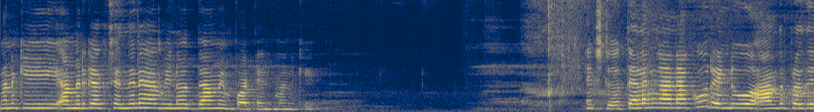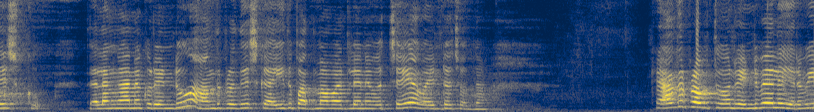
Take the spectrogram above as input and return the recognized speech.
మనకి అమెరికాకి చెందిన వినోద్ ధామ్ ఇంపార్టెంట్ మనకి. నెక్స్ట్ తెలంగాణకు రెండు ఆంధ్రప్రదేశ్కు తెలంగాణకు రెండు ఆంధ్రప్రదేశ్కి ఐదు పద్మ అవార్డులు అనేవి వచ్చాయి. అవి ఏంటో చూద్దాం. కేంద్ర ప్రభుత్వం రెండు వేల ఇరవై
